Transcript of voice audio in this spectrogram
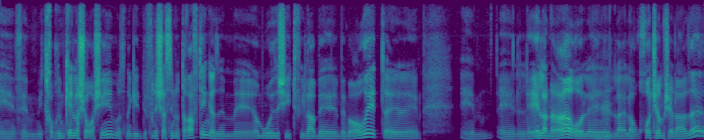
אה, והם מתחברים כן לשורשים, אז נגיד לפני שעשינו את הרפטינג, אז הם אמרו איזושהי תפילה במאורית, לאל הנהר או mm-hmm. לרוחות שם של הזה,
